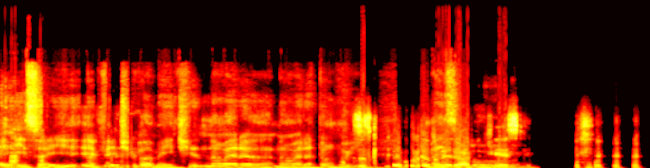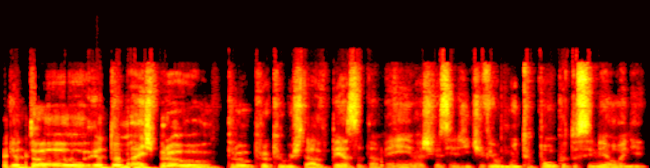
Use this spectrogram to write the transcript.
É, isso aí efetivamente não era, não era tão ruim. Vocês querem argumento Mas melhor eu- do que esse. Eu tô, eu tô mais pro, pro, pro que o Gustavo pensa também. Eu acho que assim, a gente viu muito pouco do Simeone.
